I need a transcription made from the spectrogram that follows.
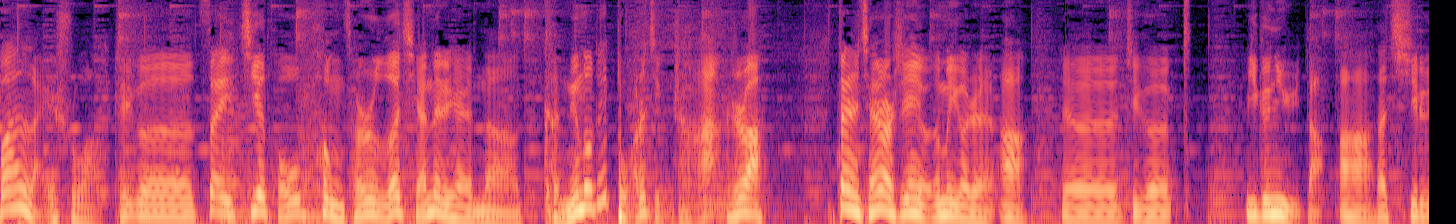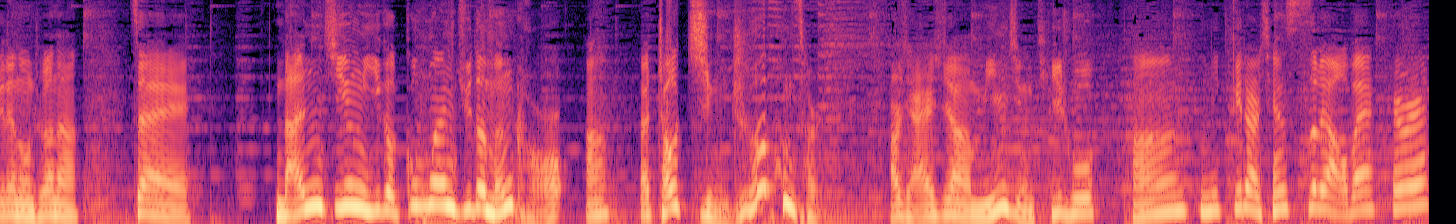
般来说啊，这个在街头碰瓷儿讹钱的这些人呢，肯定都得躲着警察，是吧？但是前段时间有那么一个人啊，呃，这个一个女的啊，她骑着个电动车呢，在南京一个公安局的门口啊，找警车碰瓷儿，而且还向民警提出啊，你给点钱私了呗，是不是？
